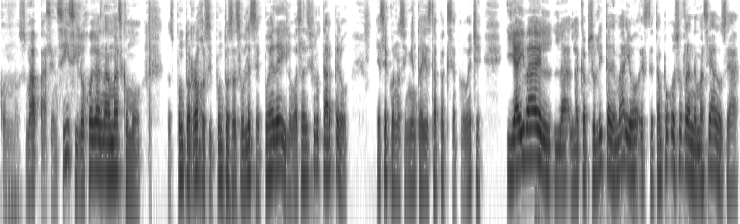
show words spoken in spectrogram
con los mapas en sí. Si lo juegas nada más como los puntos rojos y puntos azules, se puede y lo vas a disfrutar, pero ese conocimiento ahí está para que se aproveche. Y ahí va el, la, la, capsulita de Mario, este, tampoco sufran demasiado, o sea,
